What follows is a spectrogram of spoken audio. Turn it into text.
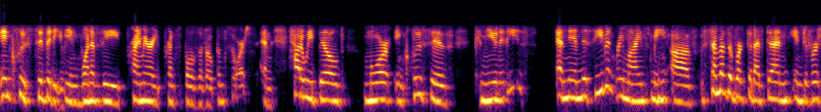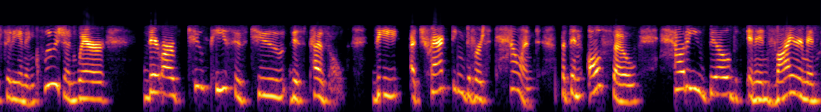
inclusivity being one of the primary principles of open source and how do we build more inclusive communities. And then this even reminds me of some of the work that I've done in diversity and inclusion, where there are two pieces to this puzzle the attracting diverse talent, but then also how do you build an environment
